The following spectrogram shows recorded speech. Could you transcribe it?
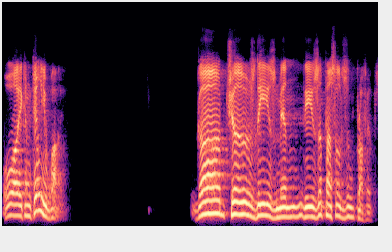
Oh, I can tell you why. God chose these men, these apostles and prophets,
